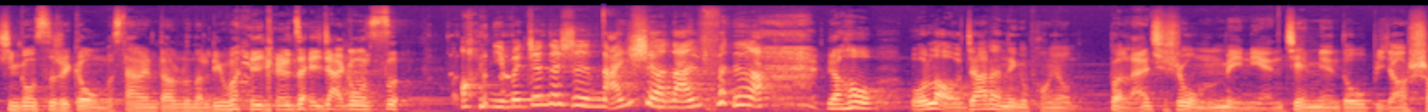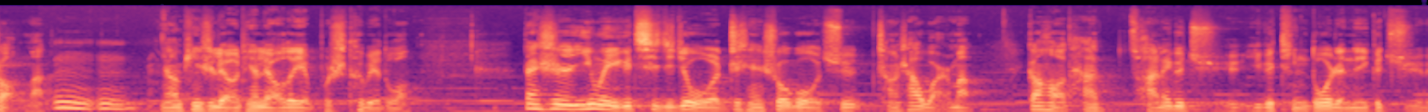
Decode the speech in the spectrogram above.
新公司是跟我们三个人当中的另外一个人在一家公司。哦，你们真的是难舍难分啊！然后我老家的那个朋友，本来其实我们每年见面都比较少嘛，嗯嗯，然后平时聊天聊的也不是特别多，但是因为一个契机，就我之前说过我去长沙玩嘛，刚好他传了一个局，一个挺多人的一个局，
